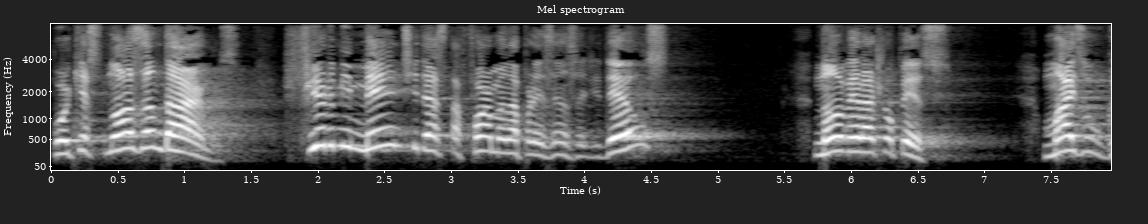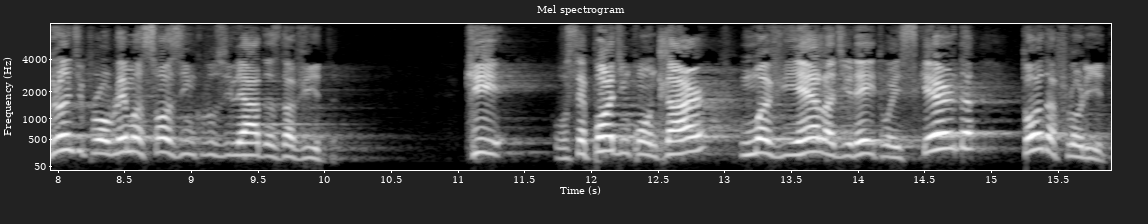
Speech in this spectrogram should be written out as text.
porque se nós andarmos firmemente desta forma na presença de Deus, não haverá tropeço. Mas o grande problema são as encruzilhadas da vida. Que você pode encontrar uma viela à direita ou à esquerda, toda florida.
